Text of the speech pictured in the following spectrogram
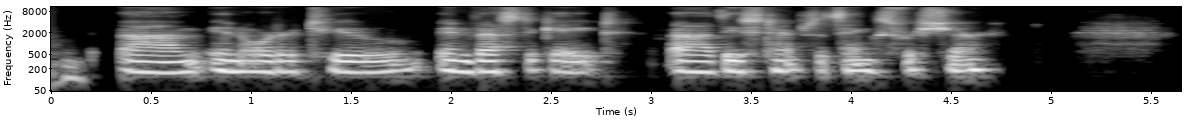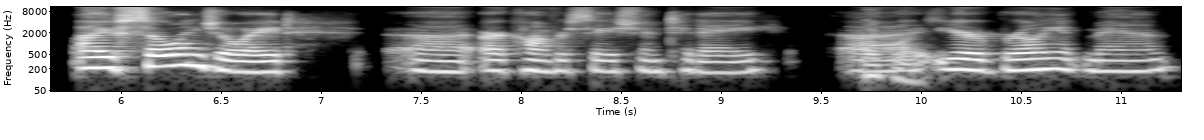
mm-hmm. um, in order to investigate uh, these types of things for sure. I've so enjoyed uh, our conversation today. Uh, you're a brilliant man,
